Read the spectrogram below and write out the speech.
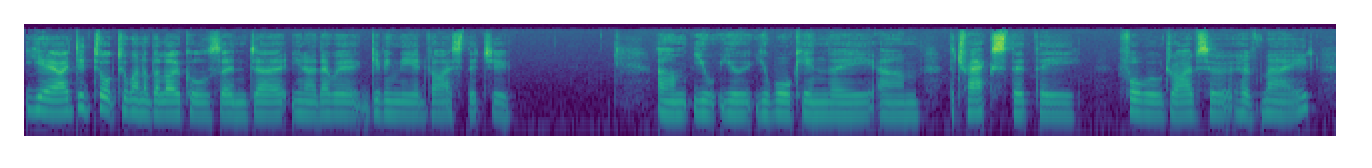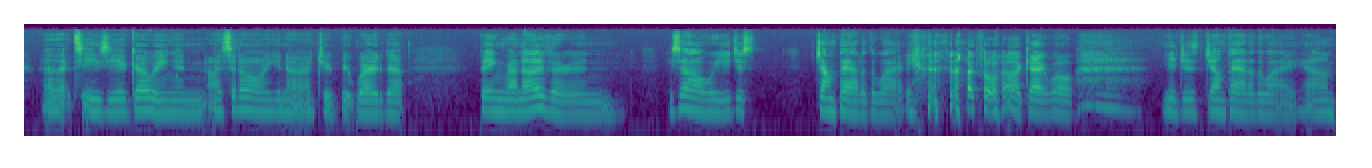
Yeah, I did talk to one of the locals, and uh, you know they were giving the advice that you. Um, you you you walk in the um, the tracks that the four wheel drives have made, oh, that's easier going. And I said, oh, you know, aren't you a bit worried about being run over? And he said, oh, well, you just jump out of the way. and I thought, okay, well, you just jump out of the way. Um,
